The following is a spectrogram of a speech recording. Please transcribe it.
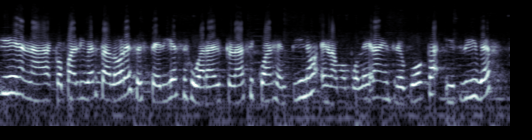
Y en la Copa Libertadores este día se jugará el clásico argentino en la bombonera entre Boca y River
